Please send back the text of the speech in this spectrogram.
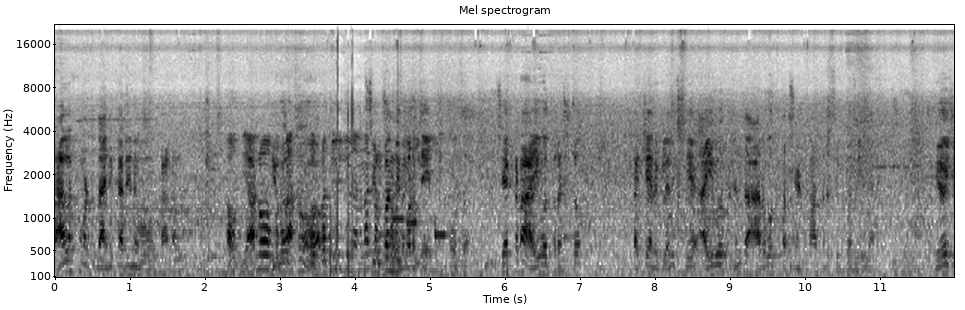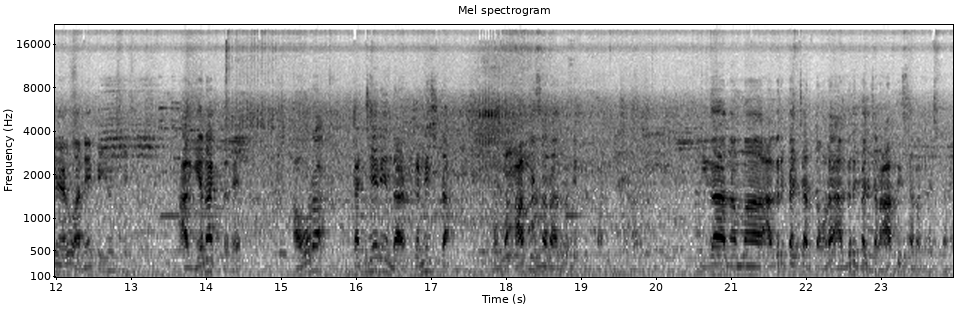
ತಾಲೂಕು ಮಟ್ಟದ ಅಧಿಕಾರಿನೇ ಹೋಗೋಕ್ಕಾಗಲ್ಲ ಹೌದು ಯಾರೋ ಪ್ರತಿನಿಧಿಗಳನ್ನ ಸಿಬ್ಬಂದಿ. ಕೊರತೆ. ಇದೆ ಹೌದು. ಶೇಕಡ ಐವತ್ತರಷ್ಟು ಕಚೇರಿಗಳಲ್ಲಿ ಶೇ ಐವತ್ತರಿಂದ ಅರವತ್ತು ಪರ್ಸೆಂಟ್ ಮಾತ್ರ ಸಿಬ್ಬಂದಿ ಇದ್ದಾರೆ. ಯೋಜನೆಗಳು ಅನೇಕ ಯೋಜನೆ. ಆಗ ಏನಾಗ್ತದೆ? ಅವರ ಕಚೇರಿಯಿಂದ ಕನಿಷ್ಠ ಒಬ್ಬ ಆಫೀಸರ್ ಆದರೂ ಡೆಪ್ಯೂಟ್ ಮಾಡ್ತಾರೆ. ಈಗ ನಮ್ಮ ಅಗ್ರಿಕಲ್ಚರ್ ತಗೊಂಡ್ರೆ ಅಗ್ರಿಕಲ್ಚರ್ ಆಫೀಸರ್ ಅಂತ ಇರ್ತಾರೆ.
